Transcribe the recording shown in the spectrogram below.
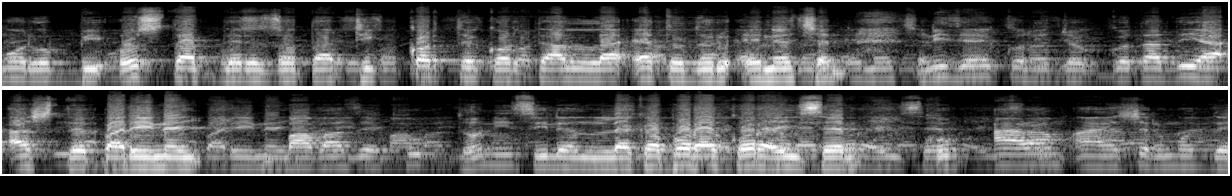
মুরব্বী ওস্তাদদের জোতা ঠিক করতে করতে আল্লাহ এত দূর এনেছেন। নিজে কোনো যোগ্যতা দিয়া আসতে পারি নাই। বাবা যে খুব ধনী ছিলেন, লেখাপড়া করাইছেন, খুব আরাম আয়েসের মধ্যে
